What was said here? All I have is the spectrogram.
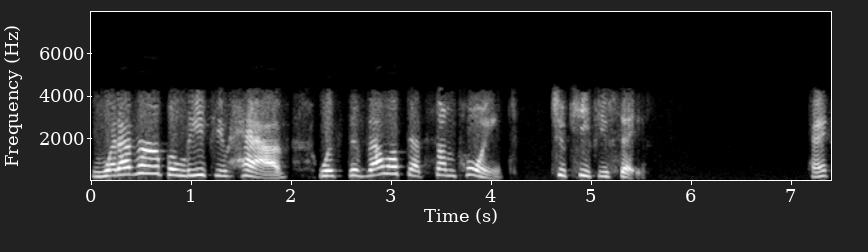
whatever belief you have was developed at some point to keep you safe. Okay?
